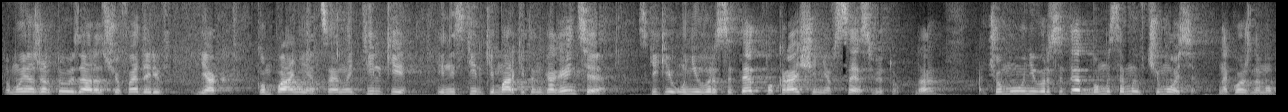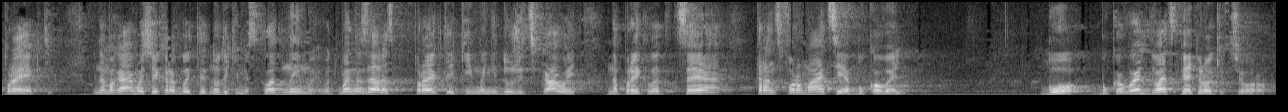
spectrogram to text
тому я жартую зараз, що Федерів як компанія це не тільки і не стільки маркетинг-агенція, скільки університет покращення всесвіту. Да? Чому університет? Бо ми самі вчимося на кожному проєкті. І намагаємося їх робити ну, такими складними. От в мене зараз проєкт, який мені дуже цікавий, наприклад, це трансформація Буковель. Бо Буковель 25 років цього року.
